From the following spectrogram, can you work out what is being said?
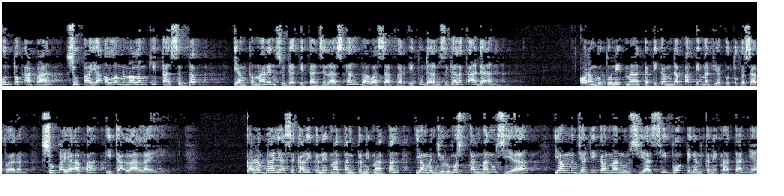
Untuk apa? Supaya Allah menolong kita sebab yang kemarin sudah kita jelaskan bahwa sabar itu dalam segala keadaan. Orang butuh nikmat, ketika mendapat nikmat dia butuh kesabaran. Supaya apa? Tidak lalai. Karena banyak sekali kenikmatan-kenikmatan yang menjerumuskan manusia yang menjadikan manusia sibuk dengan kenikmatannya,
